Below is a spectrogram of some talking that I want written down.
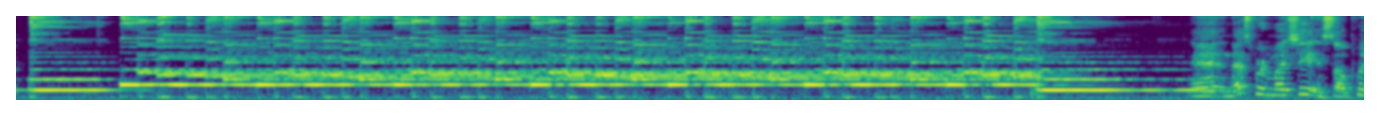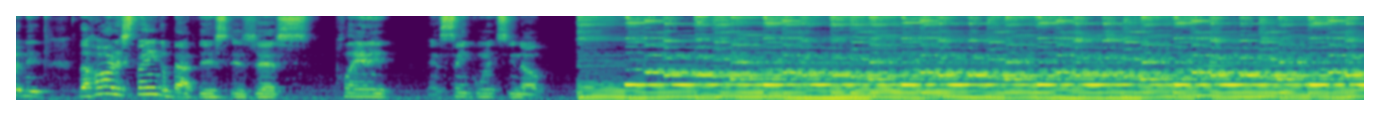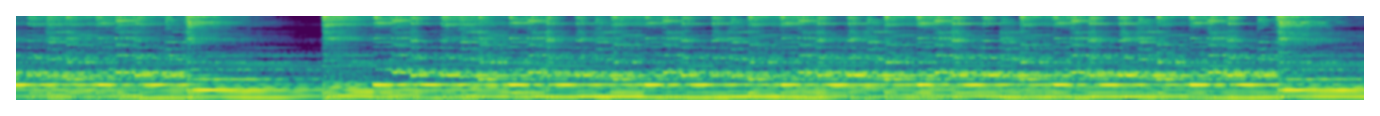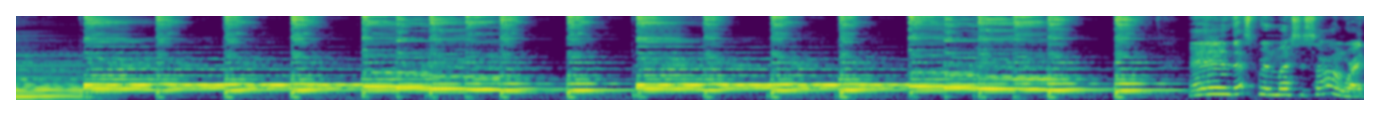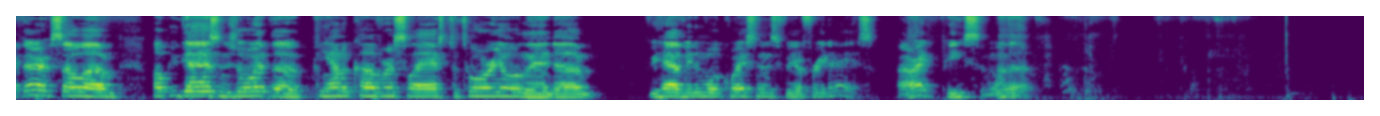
And that's pretty much it. And so putting it, the hardest thing about this is just playing it in sequence, you know. Pretty much the song right there. So um, hope you guys enjoyed the piano cover slash tutorial. And um, if you have any more questions, feel free to ask. All right, peace and one love.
